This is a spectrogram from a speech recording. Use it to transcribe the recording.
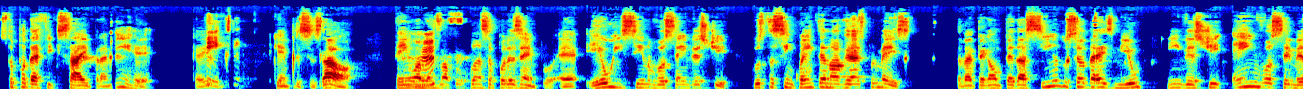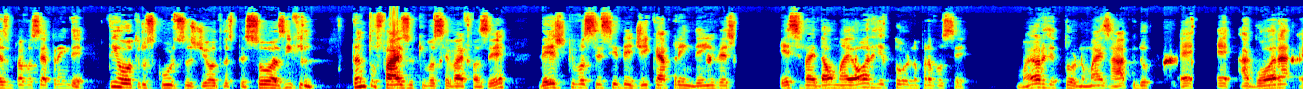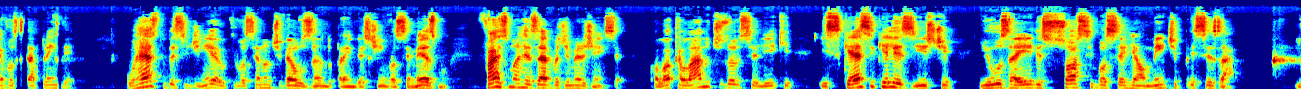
Se tu puder fixar aí para mim, Rê, que aí, quem precisar, ó, tem uma uhum. mesma poupança, por exemplo. É, eu ensino você a investir. Custa 59 reais por mês. Você vai pegar um pedacinho do seu 10 mil e investir em você mesmo para você aprender. Tem outros cursos de outras pessoas, enfim. Tanto faz o que você vai fazer, desde que você se dedique a aprender a investir. Esse vai dar o maior retorno para você. O maior retorno mais rápido é, é agora é você aprender. O resto desse dinheiro que você não estiver usando para investir em você mesmo, faz uma reserva de emergência coloca lá no Tesouro Selic, esquece que ele existe e usa ele só se você realmente precisar.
